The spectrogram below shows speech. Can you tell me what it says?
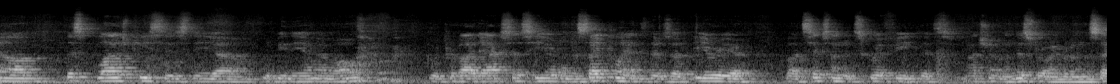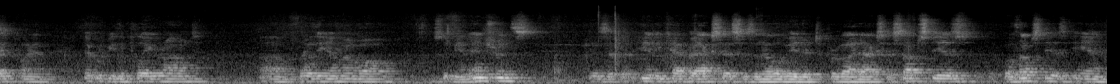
Um, This large piece is the, uh, would be the MMO, would provide access here. And on the site plans, there's an area about 600 square feet that's not shown on this drawing, but on the site plan, that would be the playground um, for the MMO. This would be an entrance. There's a handicap access, is an elevator to provide access upstairs, both upstairs and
